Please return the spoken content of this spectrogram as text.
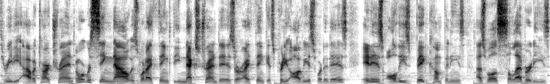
3D avatar trend. And what we're seeing now is what I think the next trend is, or I think it's pretty obvious what it is. It is all these big companies as well as celebrities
